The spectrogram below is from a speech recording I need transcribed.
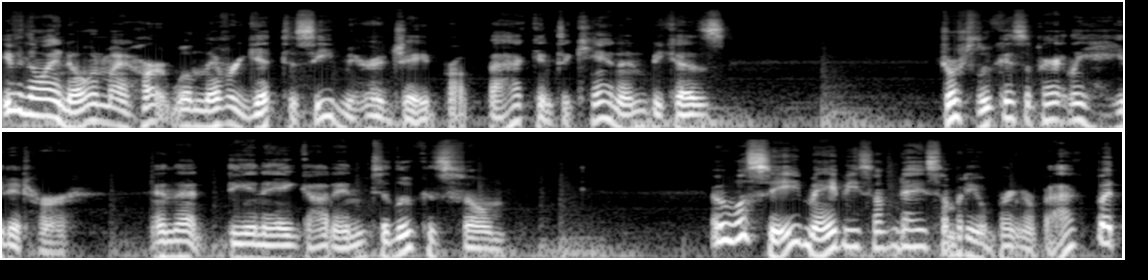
Even though I know in my heart we'll never get to see Mara Jade brought back into canon because George Lucas apparently hated her, and that DNA got into Lucasfilm. I mean, we'll see. Maybe someday somebody will bring her back, but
